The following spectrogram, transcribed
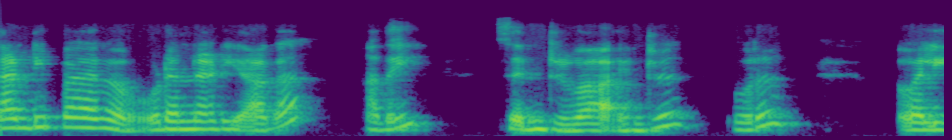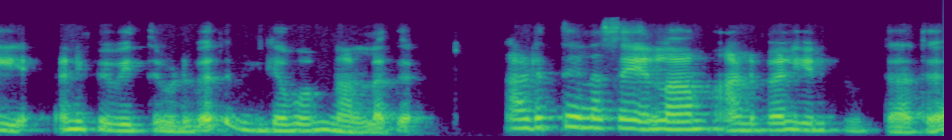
கண்டிப்பாக உடனடியாக அதை சென்று வா என்று ஒரு வழி அனுப்பி வைத்து விடுவது மிகவும் நல்லது. அடுத்து என்ன செய்யலாம்? அனுப்பி அனுப்பி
